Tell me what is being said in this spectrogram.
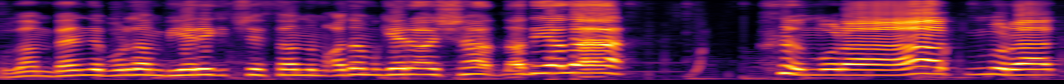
Ulan ben de buradan bir yere gideceğiz sandım. Adam geri aşağı atladı ya la. Murat, Murat.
